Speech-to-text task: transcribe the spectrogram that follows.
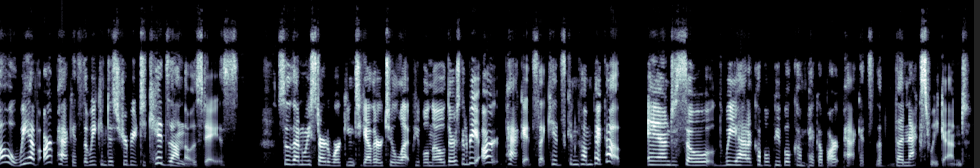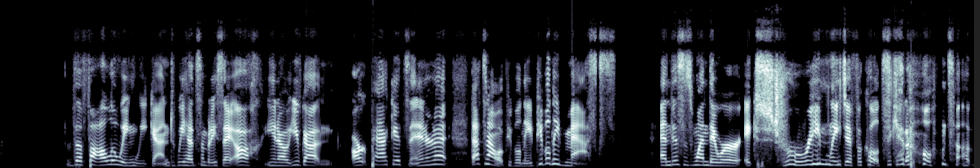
Oh, we have art packets that we can distribute to kids on those days. So then we started working together to let people know there's going to be art packets that kids can come pick up. And so we had a couple people come pick up art packets the, the next weekend. The following weekend, we had somebody say, Oh, you know, you've got art packets and internet. That's not what people need. People need masks. And this is when they were extremely difficult to get a hold of.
